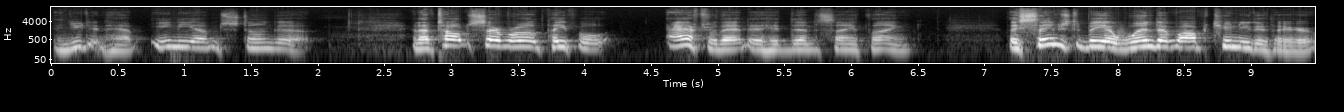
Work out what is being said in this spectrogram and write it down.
and you didn't have any of them stung up. And I've talked to several other people after that that had done the same thing. There seems to be a window of opportunity there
